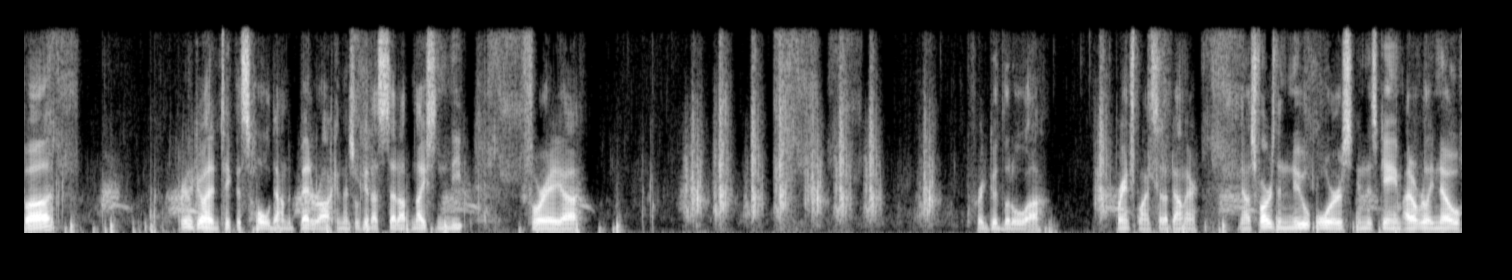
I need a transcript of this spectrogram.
But we're going to go ahead and take this hole down to bedrock, and this will get us set up nice and neat for a uh, for a good little uh, branch mine set up down there. Now, as far as the new ores in this game, I don't really know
